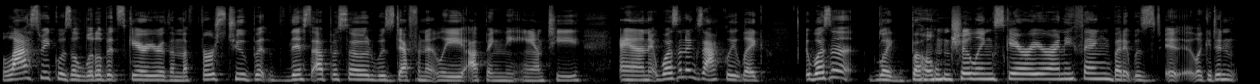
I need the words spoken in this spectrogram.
Last week was a little bit scarier than the first two, but this episode was definitely upping the ante. And it wasn't exactly like, it wasn't like bone chilling scary or anything, but it was it, like it didn't,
